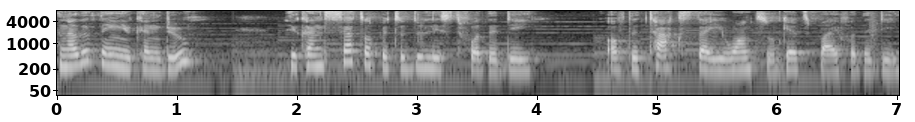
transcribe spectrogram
Another thing you can do, you can set up a to do list for the day of the tasks that you want to get by for the day.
